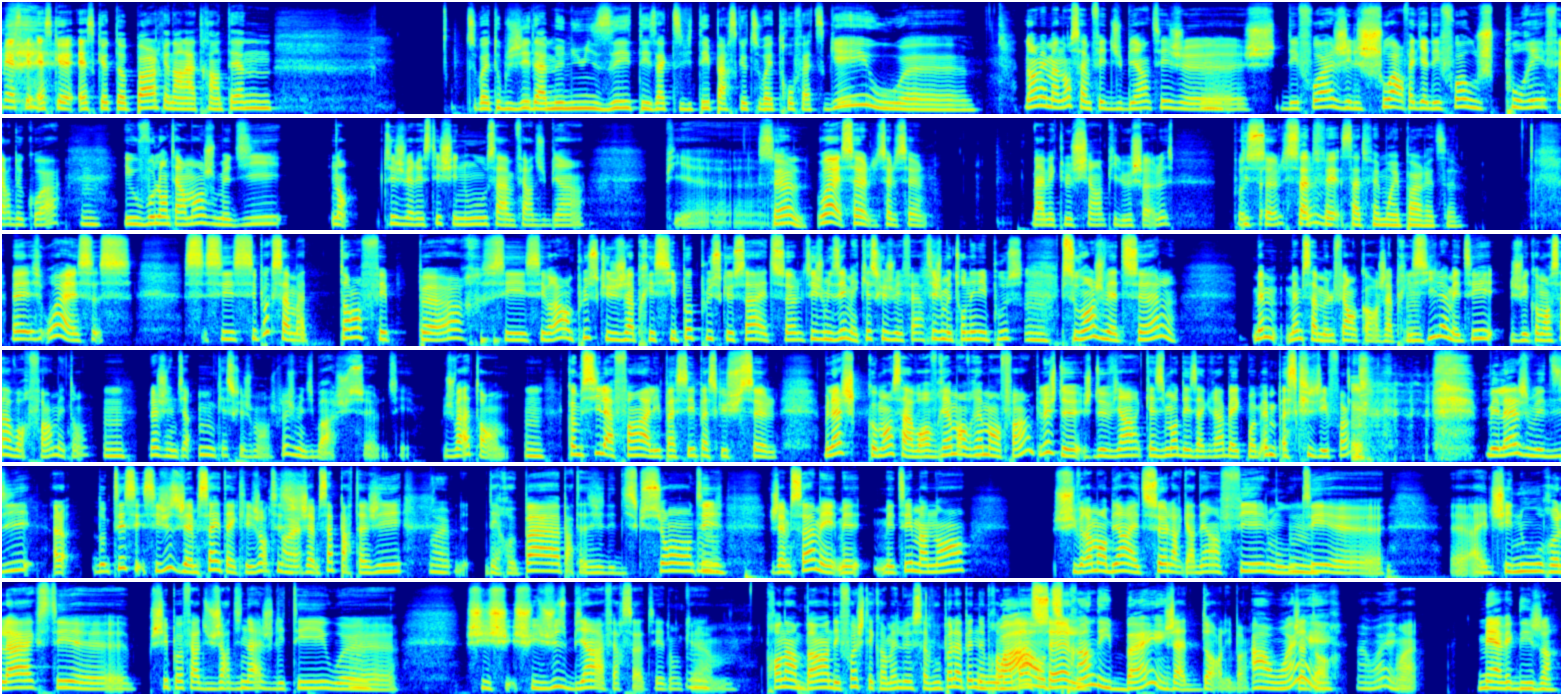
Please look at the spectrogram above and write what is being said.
Mais est-ce que est-ce que est-ce que tu as peur que dans la trentaine tu vas être obligé d'amenuiser tes activités parce que tu vas être trop fatigué ou euh? Non, mais maintenant, ça me fait du bien. Tu sais, je, mm. des fois, j'ai le choix. En fait, il y a des fois où je pourrais faire de quoi mm. et où volontairement, je me dis non, tu sais, je vais rester chez nous, ça va me faire du bien. Puis. Euh... Seul Ouais, seul, seul, seul. Ben, avec le chien puis le chat, là, seul. Ça, te fait, ça te fait moins peur être seul. Mais ouais, c'est pas que ça m'a tant fait peur. C'est vrai en plus que j'appréciais pas plus que ça être seule. Tu sais, je me disais, mais qu'est-ce que je vais faire? Tu sais, je me tournais les pouces. Mm. Puis souvent, je vais être seule. même, même ça me le fait encore. J'apprécie, là, mais tu sais, je vais commencer à avoir faim, mettons. Mm. Là, je vais me dire, Hum, qu'est-ce que je mange? Puis là, je me dis, bah, je suis seule, tu sais. Je vais attendre. Mm. Comme si la faim allait passer parce que je suis seule. Mais là, je commence à avoir vraiment, vraiment faim. Puis là, je, de- je deviens quasiment désagréable avec moi-même parce que j'ai faim. Mais là, je me dis. Alors, donc, tu sais, c'est- juste, j'aime ça être avec les gens. Tu sais, Ouais. j'aime ça partager Ouais. des repas, partager des discussions. Tu sais, Mm. j'aime ça, mais, mais, mais tu sais, maintenant, je suis vraiment bien à être seule, à regarder un film ou, Mm. tu sais, euh, euh, à être chez nous, relax, tu sais, euh, je sais pas, faire du jardinage l'été ou. euh, je suis- je suis- juste bien à faire ça, tu sais. Donc, Mm. prendre un bain, des fois, j'étais quand même, là, ça vaut pas la peine de prendre un bain Wow, tu seul. prends des bains? J'adore les bains. Ah ouais? J'adore. Ah ouais? Ouais. Mais avec des gens.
